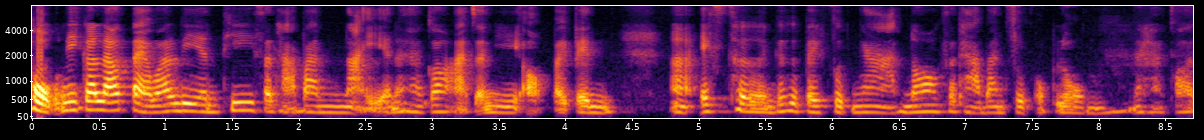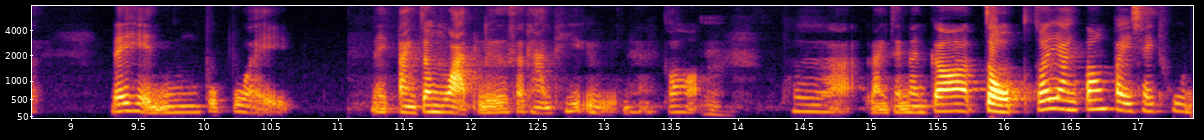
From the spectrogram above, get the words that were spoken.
6 นี่ก็แล้วแต่ว่าเรียนที่สถาบันไหนอะนะคะก็อาจจะมีออกไปเป็นอ่า extern ก็คือไปฝึกงานนอกสถาบันฝึกอบรมนะคะก็ได้เห็นผู้ป่วยในต่างจังหวัดหรือสถานที่อื่นนะคะก็อืมเพื่อหลังจากนั้นก็จบก็ยังต้องไปใช้ทุน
